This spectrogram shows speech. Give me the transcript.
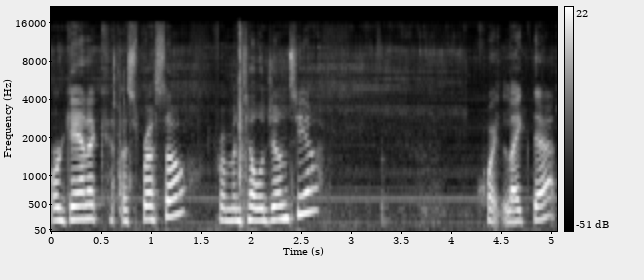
Organic Espresso from Intelligentsia. Quite like that.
